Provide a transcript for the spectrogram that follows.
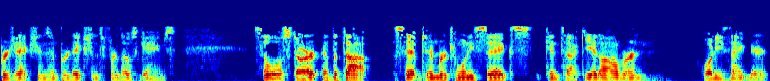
projections and predictions for those games. So we'll start at the top. September 26th, Kentucky at Auburn. What do you think, Derek?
